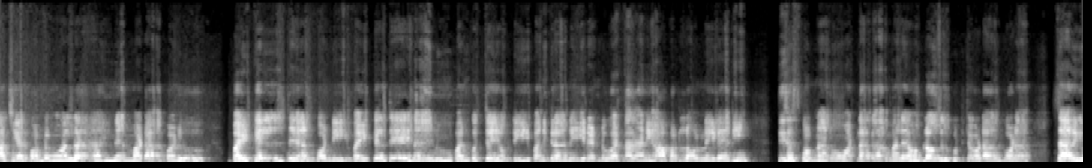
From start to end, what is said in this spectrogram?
ఆ- చీర కొనటం వల్ల అనమాట అప్పుడు బయటకు వెళ్తే అనుకోండి బయటకు వెళ్తే నేను పనికొచ్చే ఒకటి పనికిరాని రెండు అట్లా కానీ ఆఫర్లో ఉన్నాయిలే అని తీసేసుకుంటున్నాను అట్లాగా. మళ్ళీ ఏమో బ్లౌజులు కుట్టించుకోవడానికి కూడా శారీ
